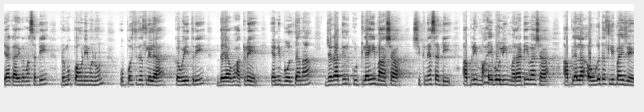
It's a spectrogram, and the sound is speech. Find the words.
या कार्यक्रमासाठी प्रमुख पाहुणे म्हणून उपस्थित असलेल्या कवयित्री दया वाकडे यांनी बोलताना जगातील कुठल्याही भाषा शिकण्यासाठी आपली मायबोली मराठी भाषा आपल्याला अवगत असली पाहिजे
